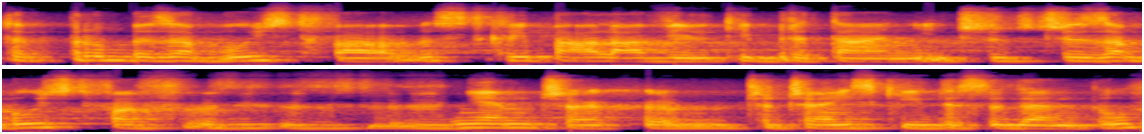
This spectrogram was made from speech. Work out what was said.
te próby zabójstwa Skripala w Wielkiej Brytanii, czy, czy zabójstwa w, w, w Niemczech czeczeńskich dysydentów,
